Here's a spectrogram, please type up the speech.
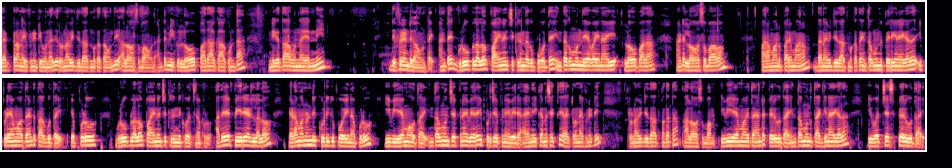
ఎలక్ట్రాన్ ఎఫినిటీ ఉన్నది రుణ విద్యుదాత్మకత ఉంది అలోహ స్వభావం ఉంది. అంటే మీకు లో పద కాకుండా మిగతా ఉన్నాయన్నీ డిఫరెంట్గా ఉంటాయి. అంటే గ్రూపులలో పైనుంచి క్రిందకు పోతే ఇంతకుముందు ఏవైనాయి? లోపద అంటే లోహ స్వభావం పరమాణు పరిమాణం ధన విద్యుదాత్మకత ఇంతకుముందు పెరిగినాయి కదా ఇప్పుడు ఏమవుతాయంటే తగ్గుతాయి. ఎప్పుడు? గ్రూప్లలో పైనుంచి క్రిందికి వచ్చినప్పుడు. అదే పీరియడ్లలో ఎడమ నుండి కుడికి పోయినప్పుడు ఇవి ఏమవుతాయి? ఇంతకుముందు చెప్పినవి వేరే ఇప్పుడు చెప్పినవి వేరే. అయనీకరణ శక్తి ఎలక్ట్రాన్ ఎఫినిటీ రుణ విద్యుదాత్మకత అలోహ ఇవి ఏమవుతాయంటే పెరుగుతాయి. ఇంతకుముందు తగ్గినాయి కదా ఇవి వచ్చేసి పెరుగుతాయి.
